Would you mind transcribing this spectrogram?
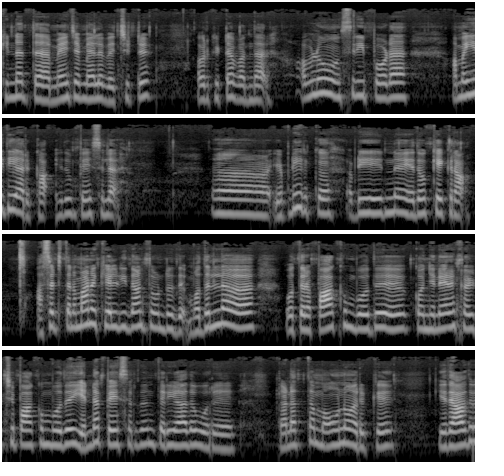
கிண்ணத்தை மேஜை மேலே வச்சுட்டு அவர்கிட்ட வந்தார். அவளும் சிரிப்போட அமைதியாக இருக்கா? எதுவும் பேசலை. எப்படி இருக்க? அப்படின்னு ஏதோ கேட்குறான் அசட்டுத்தனமான கேள்வி தான் தோன்றுது. முதல்ல ஒருத்தரை பார்க்கும்போது கொஞ்ச நேரம் கழித்து பார்க்கும்போது என்ன பேசுகிறதுன்னு தெரியாத ஒரு கனத்த மௌனம் இருக்குது ஏதாவது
